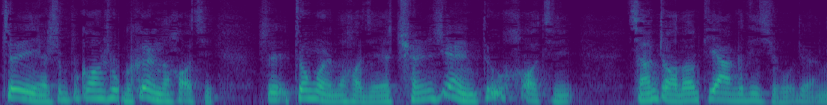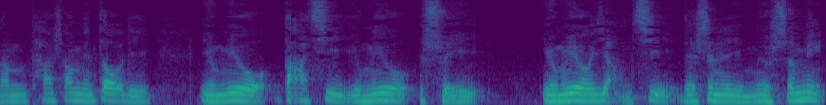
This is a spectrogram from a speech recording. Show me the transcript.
这也是不光是我个人的好奇，是中国人的好奇，全世界人都好奇，想找到第二个地球，对？那么它上面到底有没有大气，有没有水，有没有氧气，对，甚至有没有生命？”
